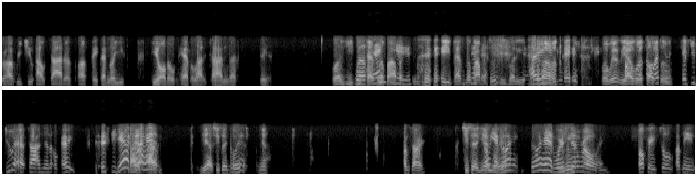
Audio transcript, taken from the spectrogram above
uh, reach you outside of uh, faith. I know you you all don't have a lot of time left there. Well, you, Well, you passing up you. you passing up opportunity, buddy. I mean- okay. Well, we'll yeah, Oh, we'll talk well, if soon. You, if you do have time, then okay. Yeah, go I- I- ahead. yeah, she said go ahead. Yeah. I'm sorry. She said yeah. oh, yeah, go go ahead. ahead. Go ahead. We're Mhm. still rolling. Okay, so I mean,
